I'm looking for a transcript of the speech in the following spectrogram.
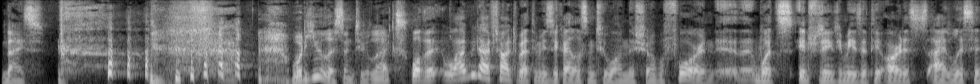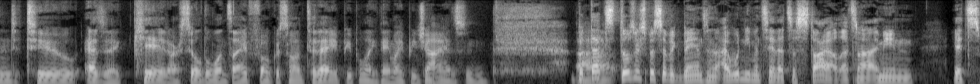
Nice. What do you listen to, Lex? Well, the, well, I mean, I've talked about the music I listened to on this show before, and uh, what's interesting to me is that the artists I listened to as a kid are still the ones I focus on today. People like They Might Be Giants, and But that's those are specific bands, and I wouldn't even say that's a style. That's not. I mean, it's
